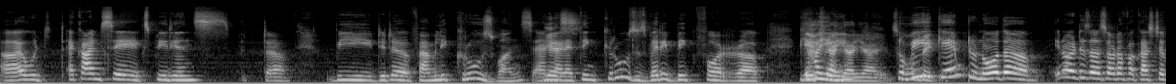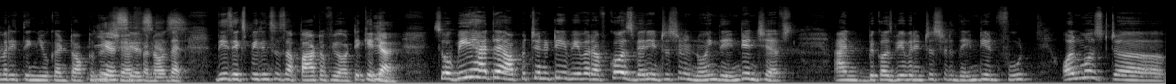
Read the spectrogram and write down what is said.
I would I can't say experience, but uh, we did a family cruise once, and, Yes. and I think cruise is very big for uh, Yeah, yeah, yeah, yeah, So too we big. came to know the you know it is a sort of a customary thing. You can talk to the Yes, chef yes, and all that. These experiences are part of your ticketing. Yeah. So we had the opportunity. We were of course very interested in knowing the Indian chefs. And because we were interested in the Indian food, almost uh,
